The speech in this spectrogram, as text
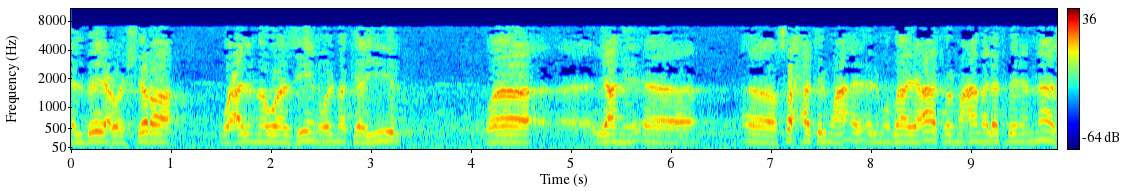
البيع والشراء وعلى الموازين والمكاييل ويعني آه، آه، صحة المبايعات والمعاملات بين الناس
